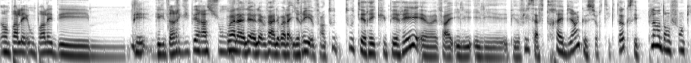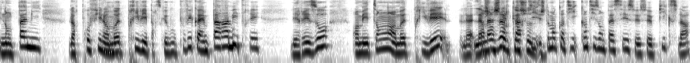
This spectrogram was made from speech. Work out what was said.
on parlait, on parlait des, de la récupération. Voilà, voilà, enfin, tout, tout, est récupéré. Euh, enfin, et, les, pédophiles savent très bien que sur TikTok, c'est plein d'enfants qui n'ont pas mis leur profil en mm. mode privé parce que vous pouvez quand même paramétrer les réseaux en mettant en mode privé. La, majeure partie, justement, quand ils, quand ils ont passé ce, ce PIX-là,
